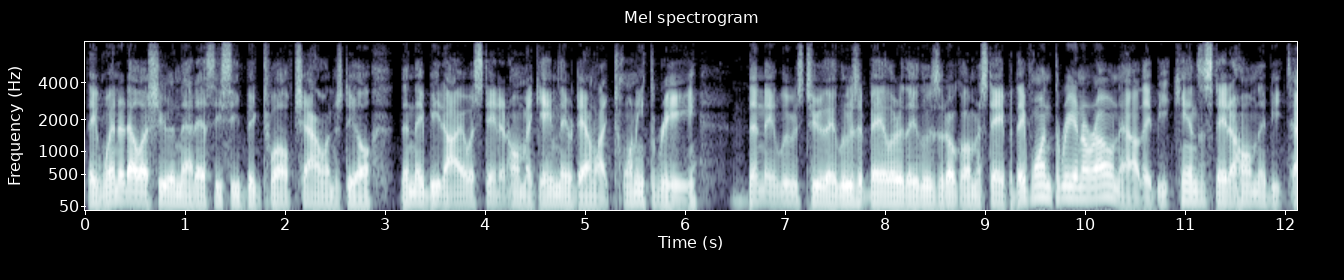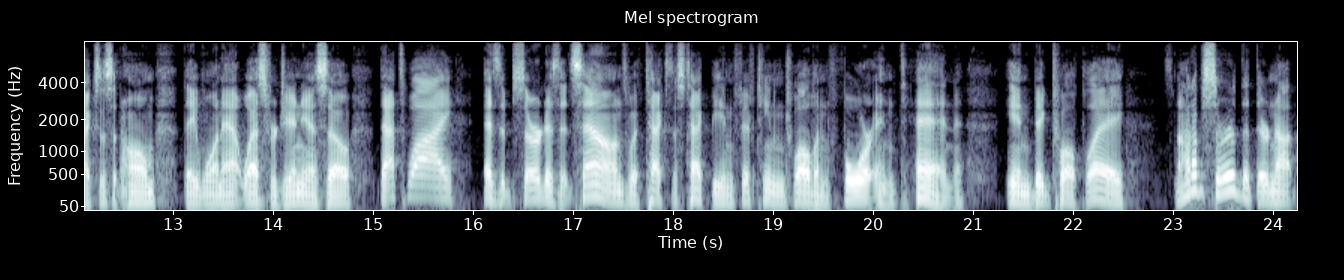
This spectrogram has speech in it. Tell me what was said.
They win at LSU in that SEC Big 12 challenge deal. Then they beat Iowa State at home, in a game they were down like 23. Then they lose two. They lose at Baylor. They lose at Oklahoma State. But they've won three in a row now. They beat Kansas State at home. They beat Texas at home. They won at West Virginia. So that's why as absurd as it sounds, with Texas Tech being 15 and 12 and 4 and 10 in Big 12 play, it's not absurd that they're not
